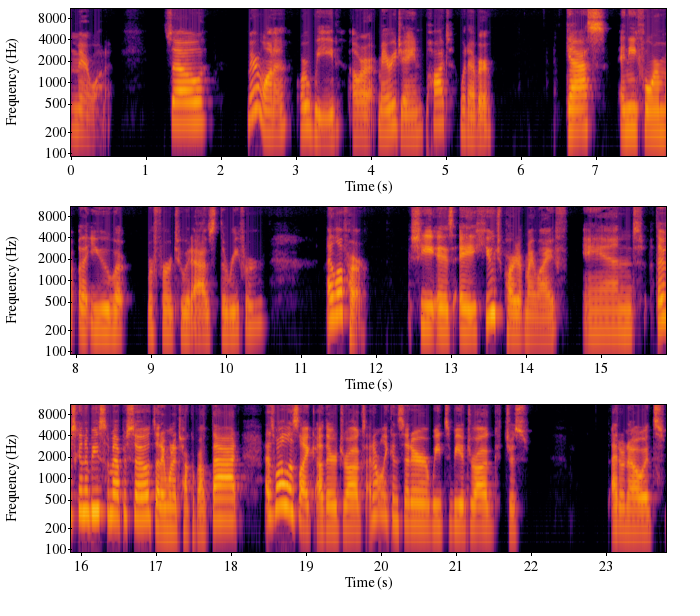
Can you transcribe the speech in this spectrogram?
marijuana. So, marijuana or weed or Mary Jane, pot, whatever, gas, any form that you refer to it as, the reefer. I love her. She is a huge part of my life. And there's going to be some episodes that I want to talk about that, as well as like other drugs. I don't really consider weed to be a drug, just I don't know, it's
